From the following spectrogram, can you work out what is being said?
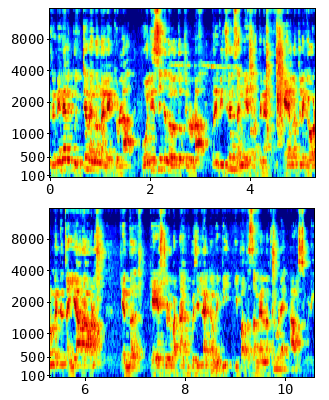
ക്രിമിനൽ കുറ്റം എന്ന നിലയ്ക്കുള്ള പോലീസിന്റെ നേതൃത്വത്തിലുള്ള ഒരു വിജിലൻസ് അന്വേഷണത്തിന് കേരളത്തിലെ ഗവൺമെന്റ് തയ്യാറാവണം. എന്ന് കെ എസ് ടിയുടെ പട്ടാമ്പി ഉപജില്ലാ കമ്മിറ്റി ഈ പത്രസമ്മേളനത്തിലൂടെ ആവശ്യപ്പെടുകയാണ്.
